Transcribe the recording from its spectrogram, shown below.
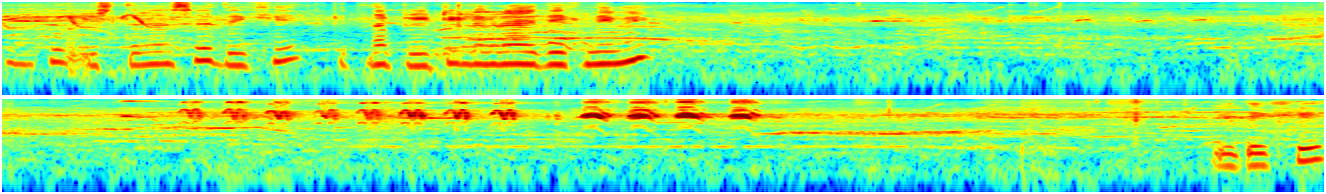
बिल्कुल इस तरह से देखिए, कितना पेटी लग रहा है देखने में। ये देखिए।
